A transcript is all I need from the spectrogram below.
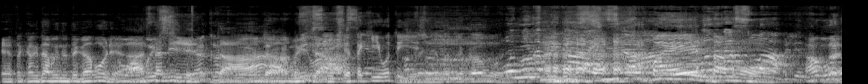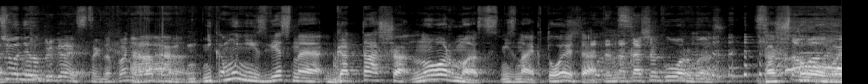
это когда вы на договоре Ну, а а мы остальные- все, как да, бы, Да, мы мы все. такие вот и есть. Он не напрягается. Поэтому- Он расслаблен. А вот чего не напрягается тогда, А, понятно. никому неизвестная Гаташа Нормас, не знаю, кто это. Это Наташа Горбас. За что вы?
